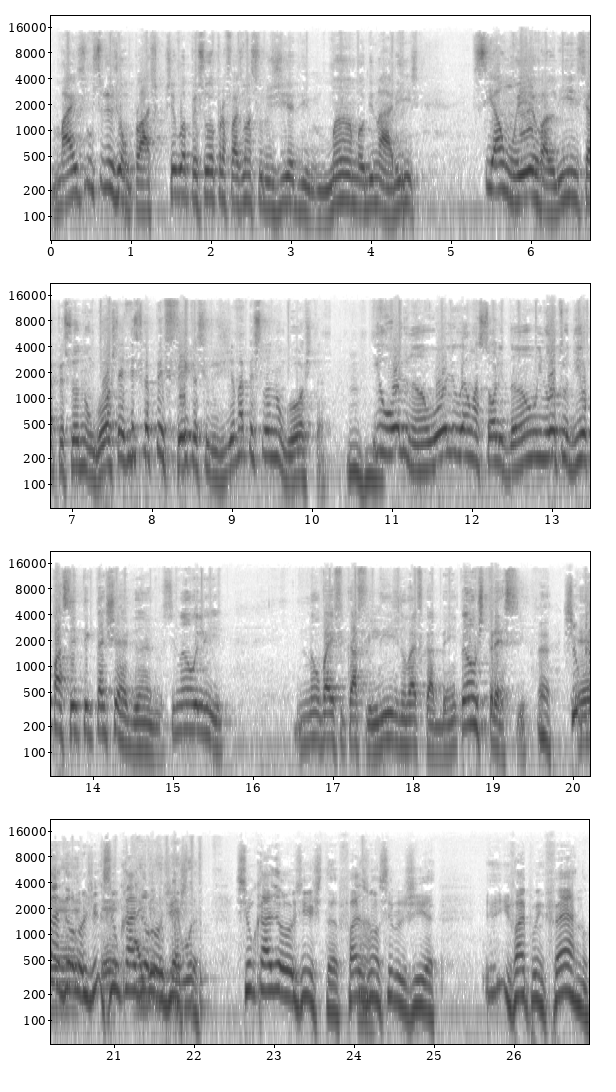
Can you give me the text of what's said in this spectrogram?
mas um cirurgião plástico, chega uma pessoa para fazer uma cirurgia de mama ou de nariz, se há um erro ali, se a pessoa não gosta, às vezes fica perfeita a cirurgia, mas a pessoa não gosta. Uhum. E o olho não, o olho é uma solidão e no outro dia o paciente tem que estar enxergando, senão ele não vai ficar feliz, não vai ficar bem. Então é um estresse. É. Se o cardiologista, é, se, um cardiologista pergunto... se um cardiologista faz ah. uma cirurgia e vai para o inferno,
